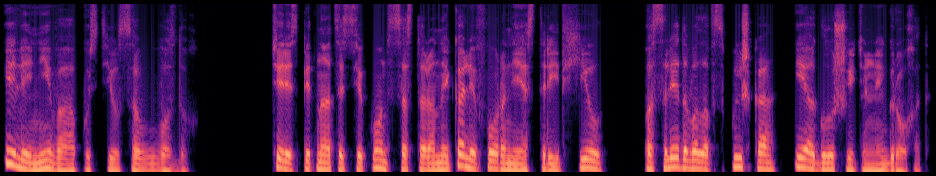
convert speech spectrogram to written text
и лениво опустился в воздух. Через 15 секунд со стороны Калифорния-стрит-хилл последовала вспышка и оглушительный грохот.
